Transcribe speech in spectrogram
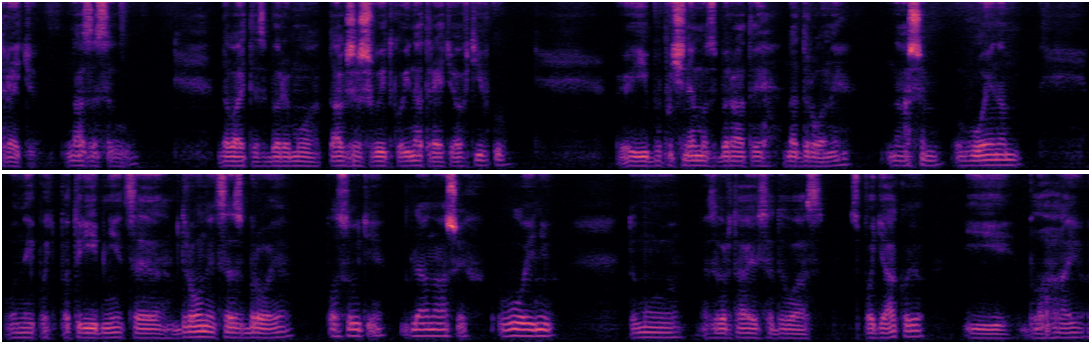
третю на ЗСУ. Давайте зберемо так же швидко і на третю автівку. І почнемо збирати на дрони нашим воїнам. Вони потрібні. Це дрони, це зброя, по суті, для наших воїнів. Тому звертаюся до вас з подякою і благаю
